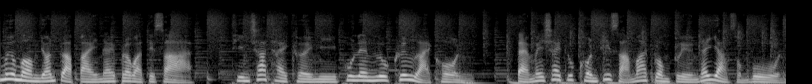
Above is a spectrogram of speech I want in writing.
เมื่อมองย้อนกลับไปในประวัติศาสตร์ ทีมชาติไทยเคยมีผู้เล่นลูกครึ่งหลายคน แต่ไม่ใช่ทุกคนที่สามารถกลมกลืนได้อย่างสมบูรณ์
